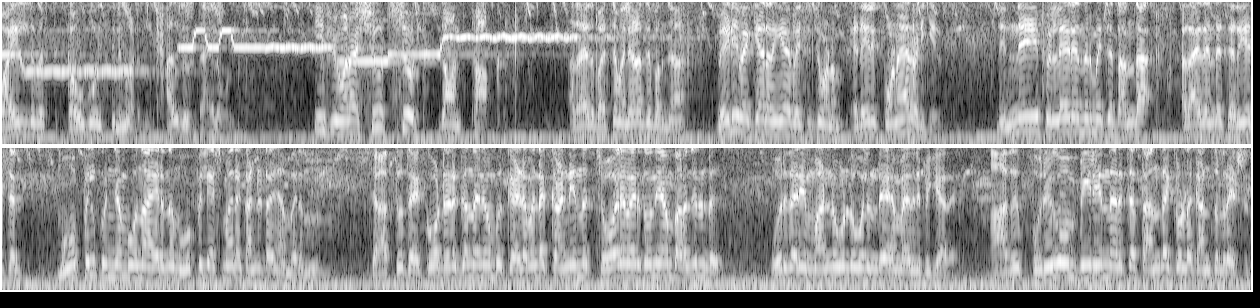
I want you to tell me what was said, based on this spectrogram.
വൈൽഡ് വെസ്റ്റ് കൗബോയ് സിനിമ നടന്നു അതിലൊരു ഡയലോഗ് ഉണ്ട്. If you shoot shoot don't talk അതായത് പച്ച മലയാളത്തിൽ പറഞ്ഞ വെടി വെക്കാൻ ഇറങ്ങിയാൽ വെച്ചിട്ട് വേണം ഇടയിൽ കൊണാരം അടിക്കരുത്. നിന്നെ ഈ പിള്ളേരെ നിർമ്മിച്ച തന്ത അതായത് എന്റെ ചെറിയച്ഛൻ മൂപ്പിൽ കുഞ്ഞമ്പൂന്നായിരുന്ന മൂപ്പിൽ യശ്മാനെ കണ്ടിട്ടാണ് ഞാൻ വരുന്നത്. ചത്തു തെക്കോട്ട് എടുക്കുന്നതിന് മുമ്പ് കിഴവന്റെ കണ്ണിൽ നിന്ന് ചോര വരുത്തുമെന്ന് ഞാൻ പറഞ്ഞിട്ടുണ്ട്. ഒരു തരി മണ്ണ് കൊണ്ടുപോലും ദേഹം വേദനിപ്പിക്കാതെ. അത് പുരുകവും പീലിയും നിറച്ച തന്തയ്ക്കുള്ള കൺസിഡറേഷൻ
